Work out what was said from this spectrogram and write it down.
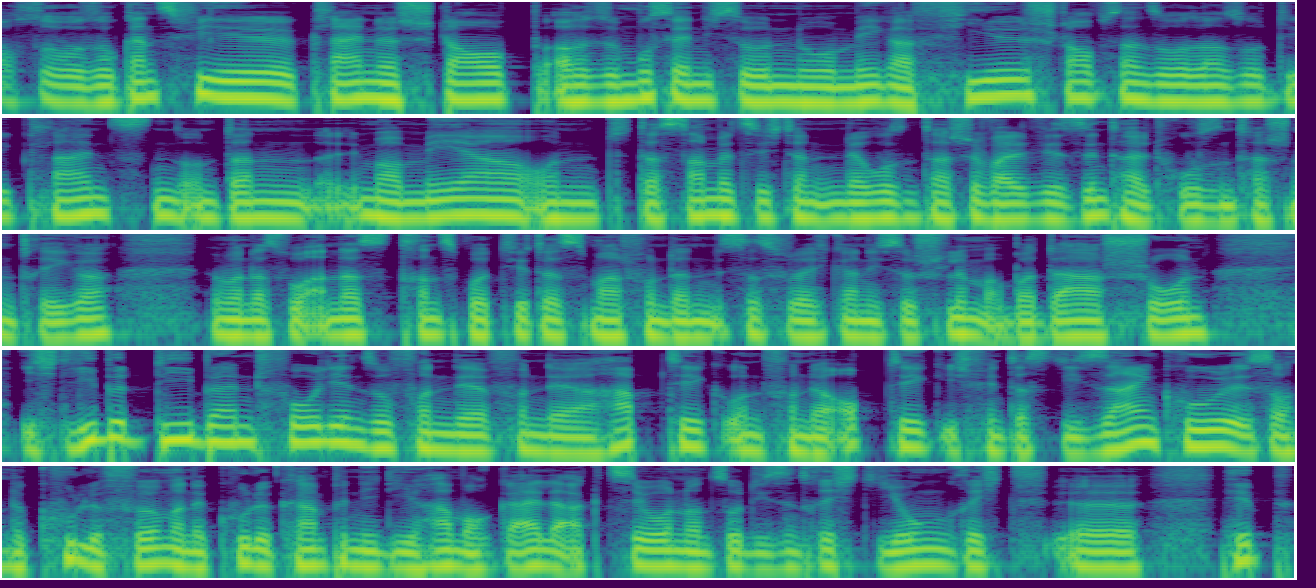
Auch so, so ganz viel kleines Staub, also muss ja nicht so nur mega viel Staub sein, sondern so die kleinsten und dann immer mehr und das sammelt sich dann in der Hosentasche, weil wir sind halt Hosentaschenträger. Wenn man das woanders transportiert, das Smartphone, dann ist das vielleicht gar nicht so schlimm, aber da schon. Ich liebe die Bandfolien so von der, von der Haptik und von der Optik. Ich finde das Design cool, ist auch eine coole Firma, eine coole Company, die haben auch geile Aktionen und so, die sind richtig jung, richtig äh, hip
